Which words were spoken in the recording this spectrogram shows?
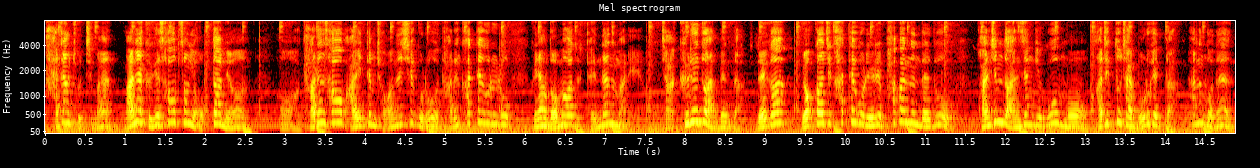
가장 좋지만 만약 그게 사업성이 없다면 어, 다른 사업 아이템 정하는 식으로 다른 카테고리로 그냥 넘어가도 된다는 말이에요. 자, 그래도 안 된다. 내가 몇 가지 카테고리를 파봤는데도 관심도 안 생기고 뭐 아직도 잘 모르겠다 하는 거는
